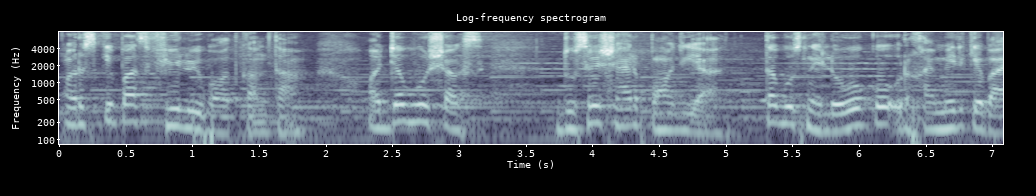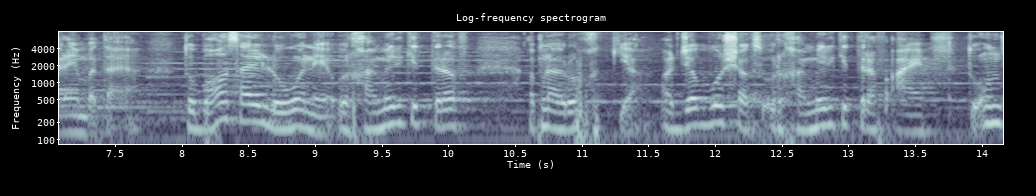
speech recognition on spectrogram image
और उसके पास फ्यूल भी बहुत कम था। और जब वो शख्स दूसरे शहर पहुँच गया, तब उसने लोगों को उर्खामिर के बारे में बताया। तो बहुत सारे लोगों ने उर्खामिर की तरफ़ अपना रुख किया और जब वो शख्स उर्खामिर की तरफ़ आए तो उन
